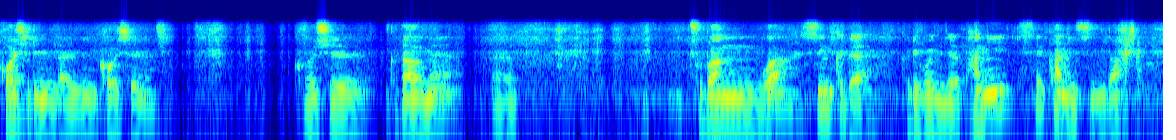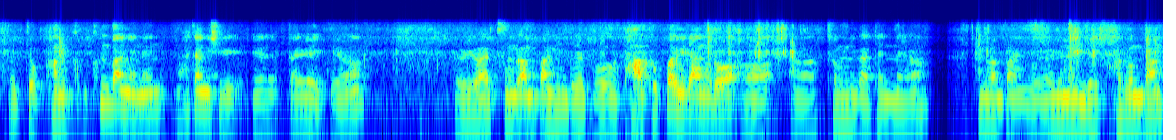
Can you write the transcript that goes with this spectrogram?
거실입니다. 여기는 거실. 거실 그 다음에 주방과 싱크대 그리고 이제 방이 세 칸이 있습니다. 이쪽 방 큰 방에는 화장실이 예, 딸려 있고요. 여기가 중간방이 되고 다 붙박이장으로 어, 어, 정리가 됐네요. 중간방이고 여기는 이제 작은 방.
